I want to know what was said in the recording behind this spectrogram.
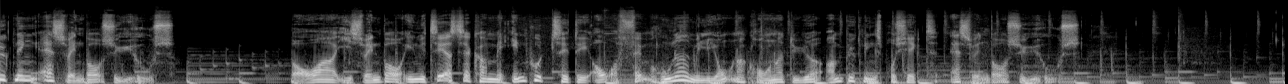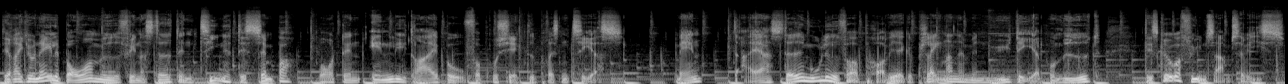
Udbygning af Svendborg sygehus. Borgere i Svendborg inviteres til at komme med input til det over 500 millioner kroner dyre ombygningsprojekt af Svendborg sygehus. Det regionale borgermøde finder sted den 10. december, hvor den endelige drejebog for projektet præsenteres. Men der er stadig mulighed for at påvirke planerne med nye idéer på mødet, det skriver Fyns Amtsavis.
